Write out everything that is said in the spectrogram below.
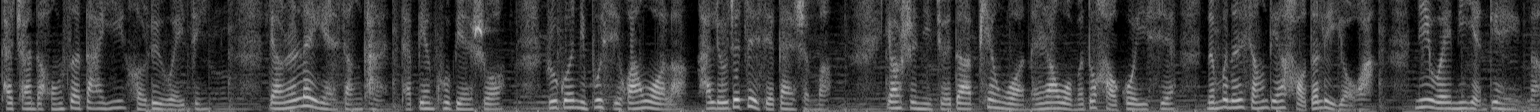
他穿的红色大衣和绿围巾，两人泪眼相看。他边哭边说：“如果你不喜欢我了，还留着这些干什么？要是你觉得骗我能让我们都好过一些，能不能想点好的理由啊？你以为你演电影呢？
